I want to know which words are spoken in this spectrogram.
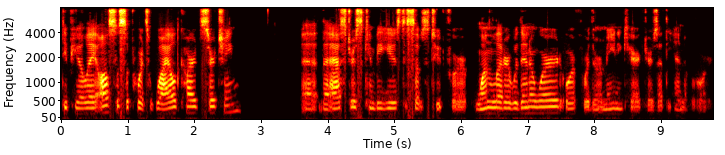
DPLA also supports wildcard searching. Uh, the asterisk can be used to substitute for one letter within a word or for the remaining characters at the end of a word.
